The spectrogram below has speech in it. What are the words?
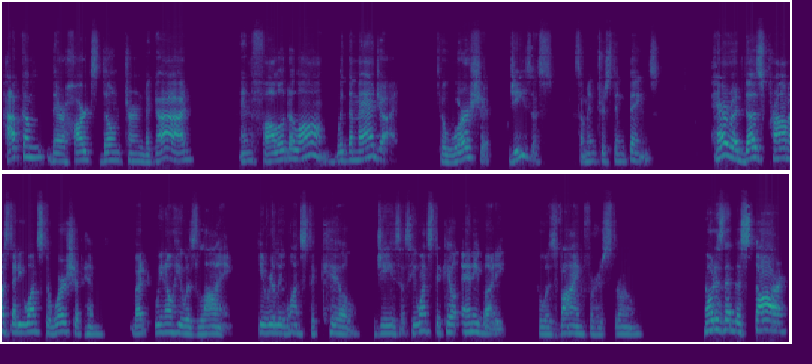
how come their hearts don't turn to God and followed along with the Magi to worship Jesus? Some interesting things. Herod does promise that he wants to worship him, but we know he was lying. He really wants to kill Jesus. He wants to kill anybody who was vying for his throne. Notice that the star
